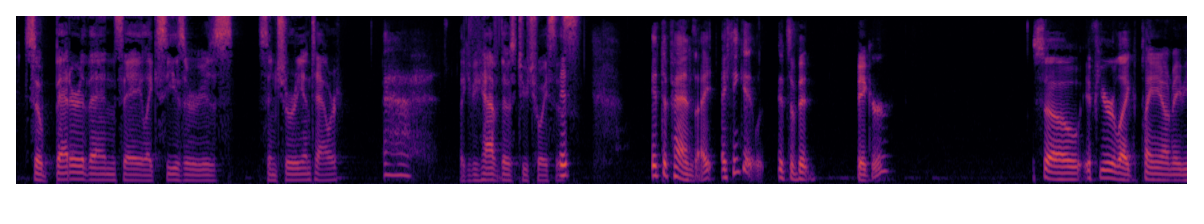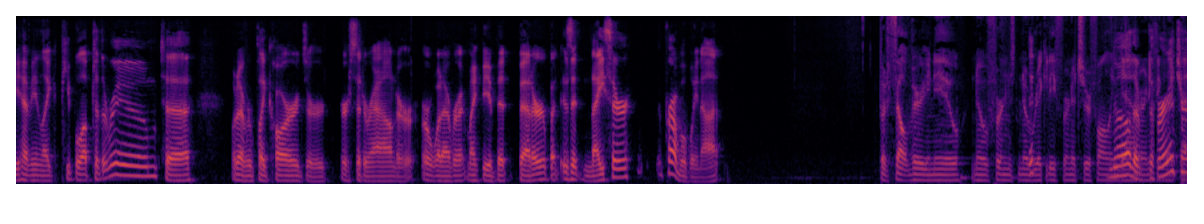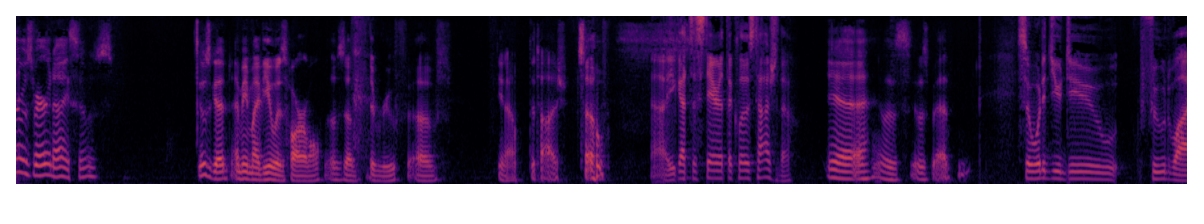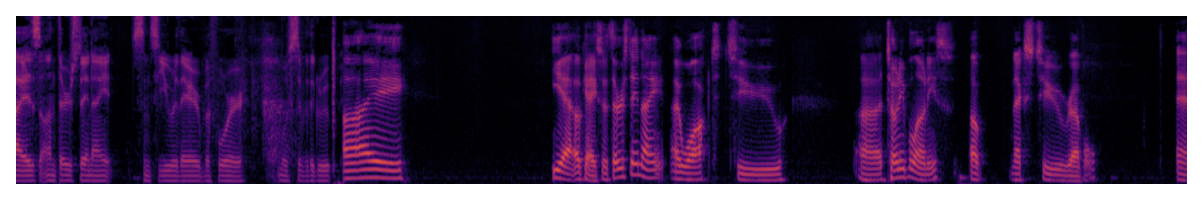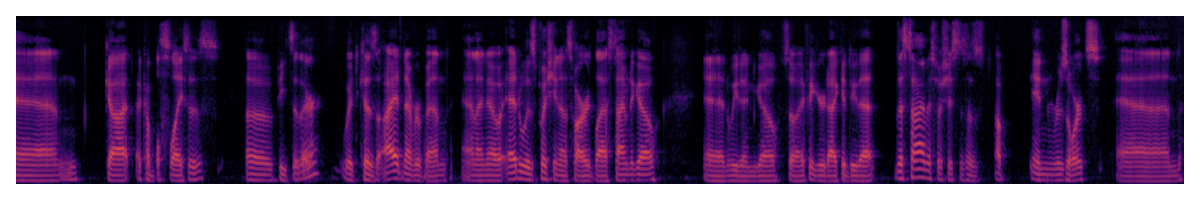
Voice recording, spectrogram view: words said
So better than say like Caesar's Centurion Tower. Uh, like if you have those two choices. It depends. I, I think it it's a bit bigger. So if you're like planning on maybe having like people up to the room to whatever play cards or or sit around or or whatever, it might be a bit better. But is it nicer? Probably not. But felt very new. No furniture, no rickety furniture falling No, down. the, the anything like furniture was very nice. It was it was good. I mean, my view was horrible. It was of the roof of you know the Taj. So Uh, you got to stare at the closed Taj though. yeah, it was it was bad. So what did you do food wise on Thursday night since you were there before most of the group? I yeah okay. So Thursday night, I walked to uh, Tony Baloney's up next to Revel, and got a couple slices of pizza there, which because I had never been, and I know Ed was pushing us hard last time to go, and we didn't go. So I figured I could do that this time, especially since I was up in resorts and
